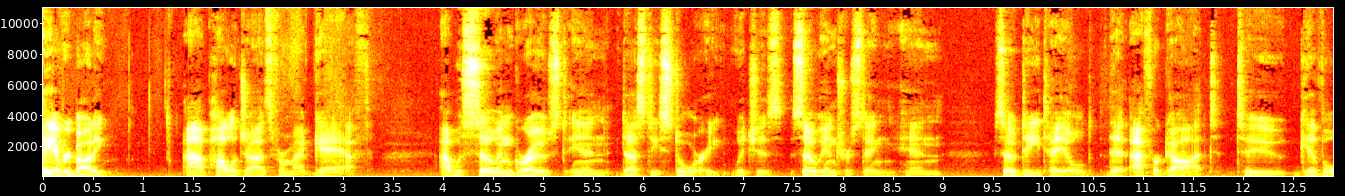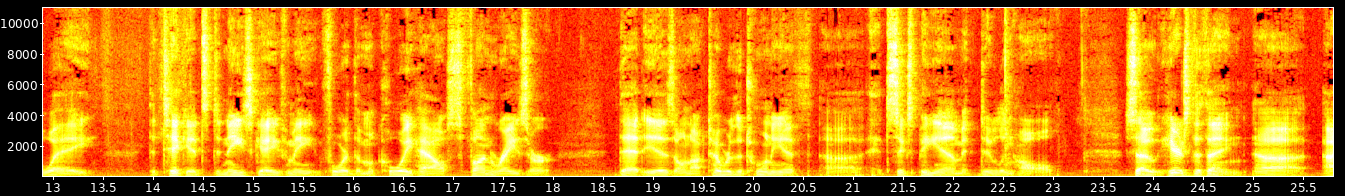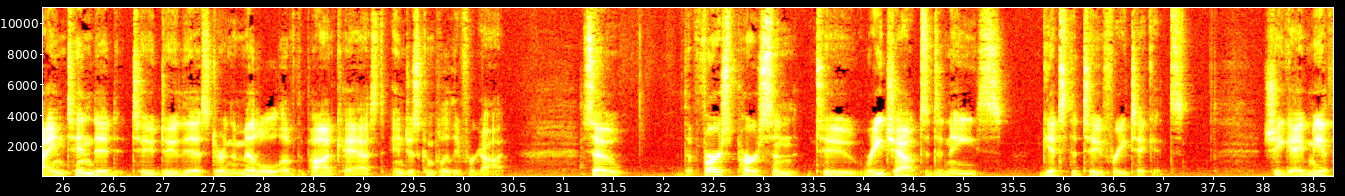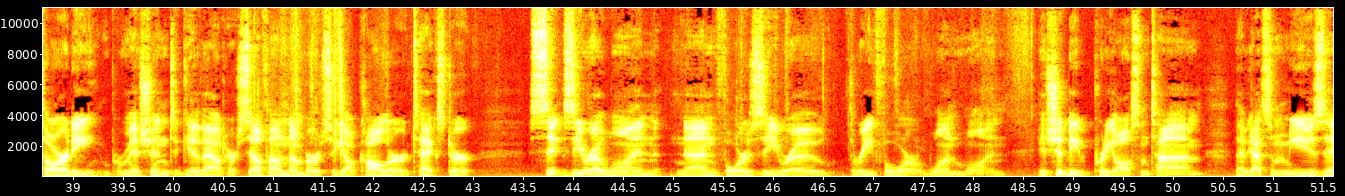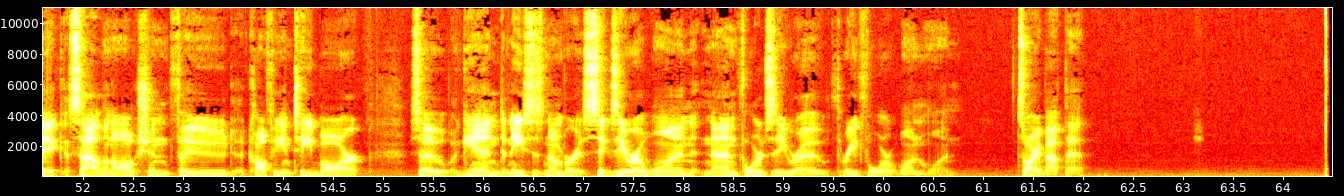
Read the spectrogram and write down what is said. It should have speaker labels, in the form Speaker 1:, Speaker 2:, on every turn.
Speaker 1: Hey, everybody. I apologize for my gaffe. I was so engrossed in Dusti's story, which is so interesting and so detailed, that I forgot to give away the tickets Denise gave me for the McCoy House fundraiser that is on October the 20th uh, at 6 p.m. at Duling Hall. So here's the thing uh, I intended to do this during the middle of the podcast and just completely forgot. So the first person to reach out to Denise gets the two free tickets. She gave me authority and permission to give out her cell phone number, so y'all call her or text her 601 940 3411. It should be a pretty awesome time. They've got some music, a silent auction, food, a coffee and tea bar. So, again, Denise's number is 601 940 3411. Sorry about that.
